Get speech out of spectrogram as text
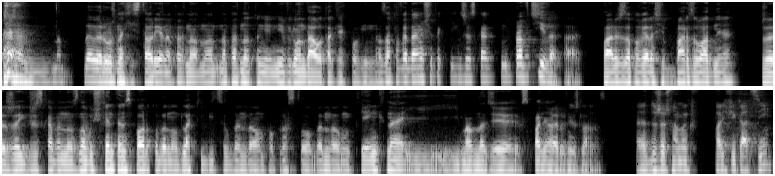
No, były różne historie, na pewno, no, na pewno to nie, nie wyglądało tak, jak powinno. Zapowiadają się takie igrzyska prawdziwe, tak. Paryż zapowiada się bardzo ładnie, że, że igrzyska będą znowu świętem sportu, będą dla kibiców, będą po prostu będą piękne i, i mam nadzieję wspaniałe również dla nas. E, Dużo już mamy kwalifikacji.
